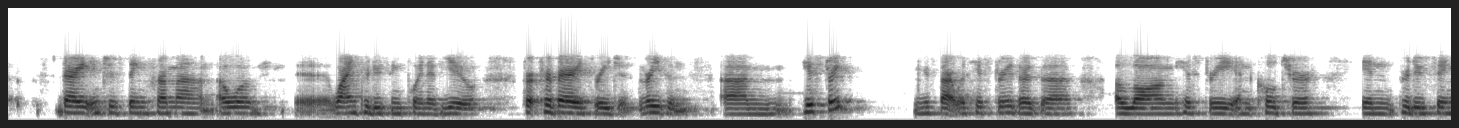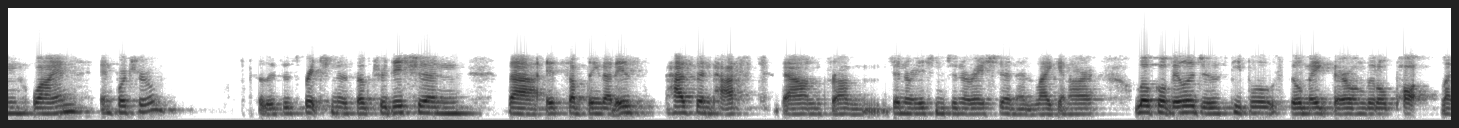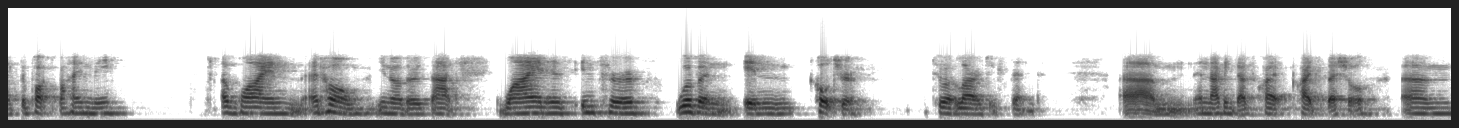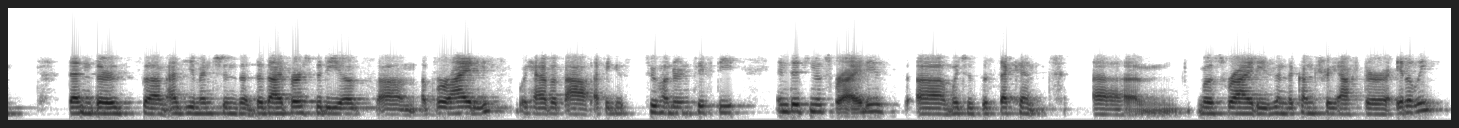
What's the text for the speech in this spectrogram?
very interesting from um, a uh, wine producing point of view for, for various regions, reasons. Um, history, we can start with history. There's a, a long history and culture in producing wine in Portugal. So there's this richness of tradition that it's something that is has been passed down from generation to generation. And like in our local villages, people still make their own little pot, like the pots behind me, of wine at home. You know, there's that wine is interwoven in culture to a large extent. Um, and I think that's quite quite special. Um, then there's, um, as you mentioned, the, the diversity of, um, of, varieties. We have about, I think it's 250 indigenous varieties, um, which is the second um, most varieties in the country after Italy.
